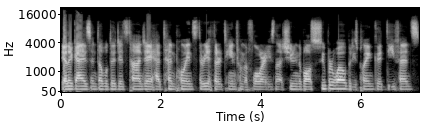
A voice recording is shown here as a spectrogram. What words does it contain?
The other guys in double digits, Tonje had 10 points, 3 of 13 from the floor. He's not shooting the ball super well, but he's playing good defense.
